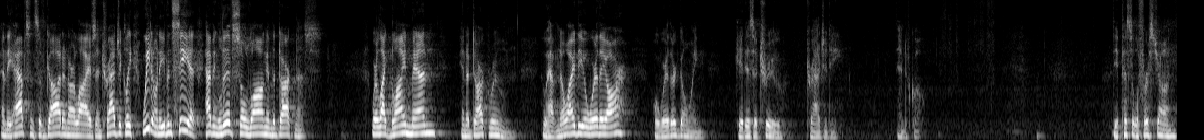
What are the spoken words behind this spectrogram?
and the absence of God in our lives. And tragically, we don't even see it, having lived so long in the darkness. We're like blind men in a dark room who have no idea where they are or where they're going, it is a true tragedy. End of quote. The Epistle of 1 John,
